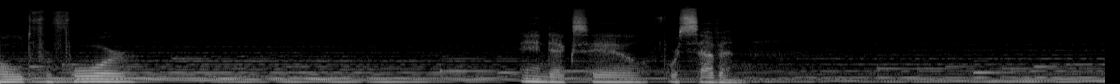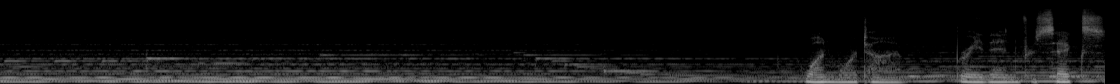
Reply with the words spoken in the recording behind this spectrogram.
Hold for four. And exhale for seven. One more time. Breathe in for six.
